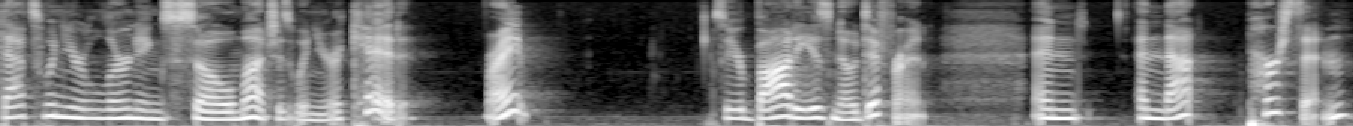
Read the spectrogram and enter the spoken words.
That's when you're learning so much, is when you're a kid, right? So your body is no different. And and that person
